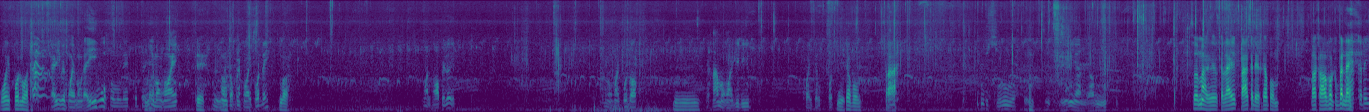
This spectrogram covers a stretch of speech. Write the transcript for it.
โอ้ยปวดหลวดไอ้ไปหอยหมองไดโอ้โหมึงได้ปลดตัวนี่หมองหอยเด้เออมันตกไปหอยปดเลยบ่วันหอบไปเลยนี่หมองหอยปดดอกอืมจะหาหมองหอยดีคอยจังปลดนี่ครับผมปลามันจะขิงอยู่นี่ยันเดี๋ยวมันส่วนมากเลยก็ไล่ปลากระเดิดครับผมปลาขาวปลากระปันไหน กระดี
